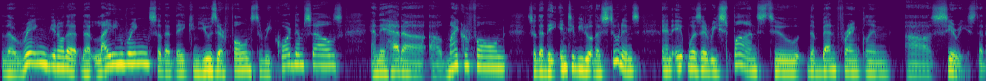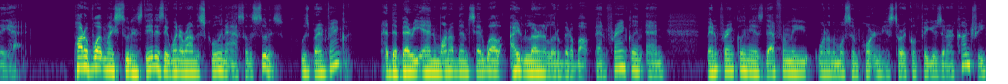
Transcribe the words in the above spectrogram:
the ring, you know, that, that lighting ring so that they can use their phones to record themselves. And they had a, a microphone so that they interviewed other students. And it was a response to the Ben Franklin uh, series that they had part of what my students did is they went around the school and asked other students, who's Ben Franklin? At the very end, one of them said, Well, I learned a little bit about Ben Franklin, and Ben Franklin is definitely one of the most important historical figures in our country.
